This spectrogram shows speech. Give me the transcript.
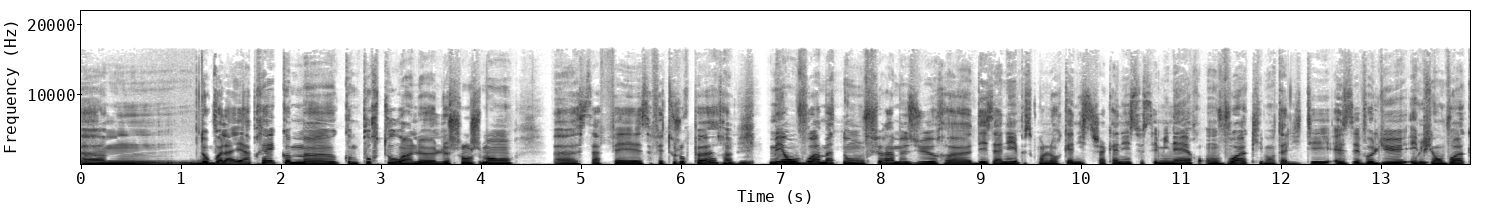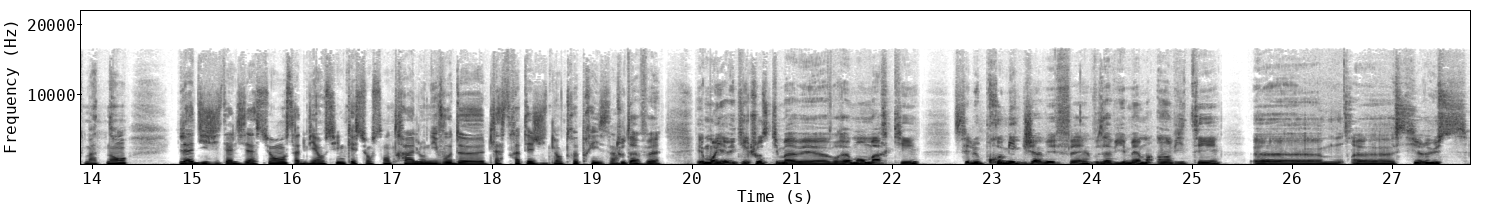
Euh, donc voilà. Et après, comme euh, comme pour tout, hein, le, le, changement, ça fait ça fait toujours peur. Mhm. Mais on voit maintenant, au fur et à mesure des années, parce qu'on l'organise chaque année ce séminaire, on voit que les mentalités elles évoluent et puis on voit que maintenant la digitalisation, ça devient aussi une question centrale au niveau de, la stratégie de l'entreprise. Tout à fait. Et moi, il y avait quelque chose qui m'avait euh, vraiment marqué. C'est le premier que j'avais fait. Vous aviez même invité euh, euh, Cyrus,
